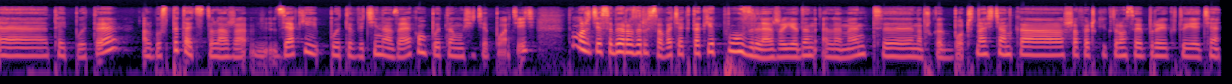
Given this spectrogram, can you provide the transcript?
e, tej płyty, albo spytać stolarza, z jakiej płyty wycina, za jaką płytę musicie płacić, to możecie sobie rozrysować jak takie puzzle, że jeden element, y, na przykład boczna ścianka szafeczki, którą sobie projektujecie,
